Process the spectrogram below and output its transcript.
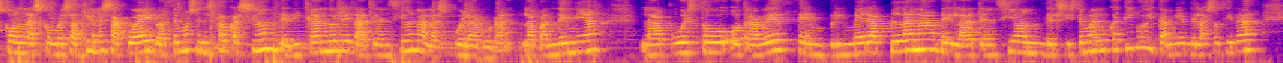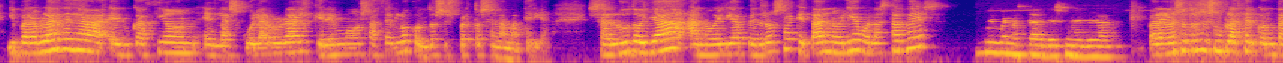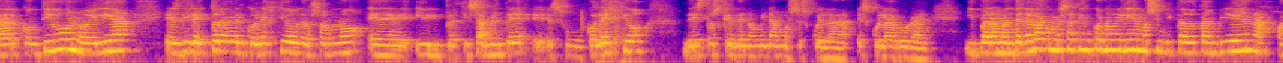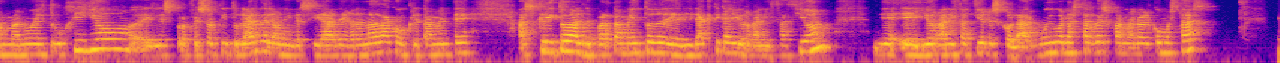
Con las conversaciones Aqua y lo hacemos en esta ocasión dedicándole la atención a la escuela rural. La pandemia la ha puesto otra vez en primera plana de la atención del sistema educativo y también de la sociedad. Y para hablar de la educación en la escuela rural queremos hacerlo con dos expertos en la materia. Saludo ya a Noelia Pedrosa. ¿Qué tal, Noelia? Buenas tardes. Muy buenas tardes, Noelia. Para nosotros es un placer contar contigo. Noelia es directora del Colegio de Osorno eh, y precisamente es un colegio de estos que denominamos escuela, escuela rural. Y para mantener la conversación con Noelia hemos invitado también a Juan Manuel Trujillo, él es profesor titular de la Universidad de Granada, concretamente adscrito al Departamento de Didáctica y Organización eh, y Organización Escolar. Muy buenas tardes, Juan Manuel, ¿cómo estás?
